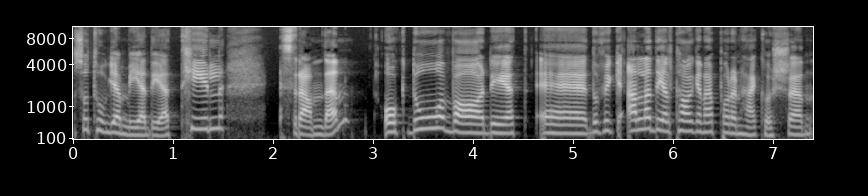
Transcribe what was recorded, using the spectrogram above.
så tog jag med det till stranden. Och då var det, eh, då fick alla deltagarna på den här kursen,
